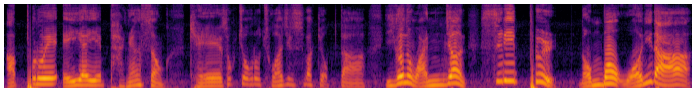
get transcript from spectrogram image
앞으로의 AI의 방향성 계속적으로 좋아질 수밖에 없다. 이거는 완전 쓰리풀 넘버 원이다.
